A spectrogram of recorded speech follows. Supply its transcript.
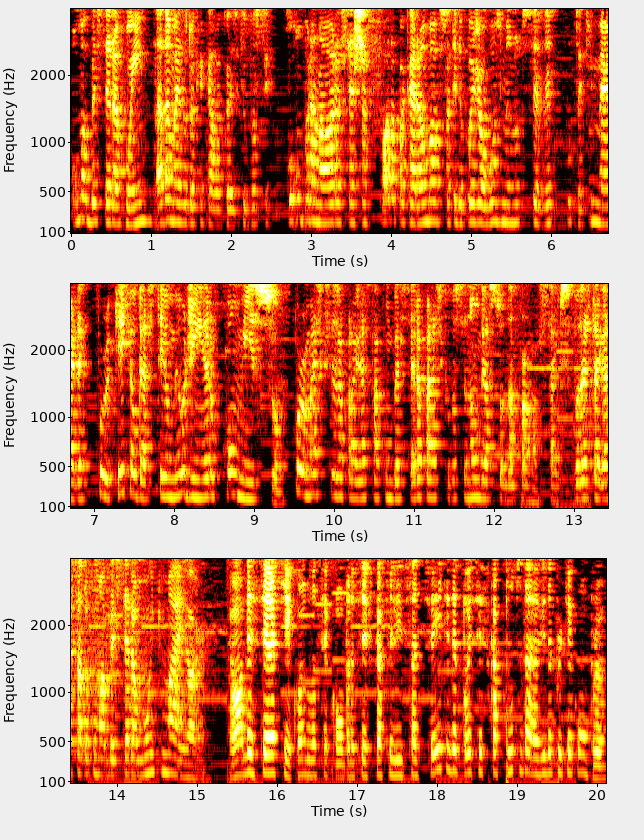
uma besteira ruim nada mais do que aquela coisa que você compra na hora, você acha foda pra caramba, só que depois de alguns minutos você vê, puta que merda, por que, que eu gastei o meu dinheiro com isso? Por mais que seja para gastar com besteira, parece que você não gastou da forma certa. Você poderia ter gastado com uma besteira muito maior. É uma besteira que quando você compra você fica feliz e satisfeito e depois você fica puto da vida porque comprou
